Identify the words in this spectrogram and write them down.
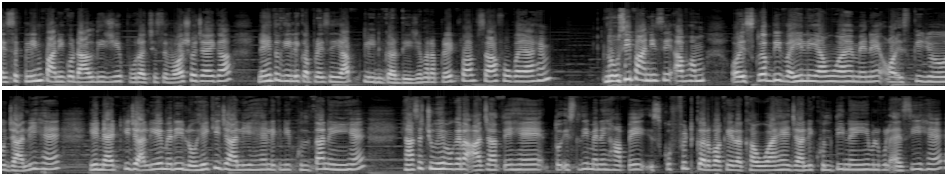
ऐसे क्लीन पानी को डाल दीजिए, पूरा अच्छे से वॉश हो जाएगा। नहीं तो गीले कपड़े से ही आप क्लीन कर दीजिए। हमारा प्लेटफॉर्म साफ़ हो गया है। तो उसी पानी से अब हम, और स्क्रब भी वही लिया हुआ है मैंने, और इसकी जो जाली है, ये नेट की जाली है, मेरी लोहे की जाली है, लेकिन ये खुलता नहीं है। यहाँ से चूहे वगैरह आ जाते हैं तो इसलिए मैंने यहाँ पे इसको फिट करवा के रखा हुआ है। जाली खुलती नहीं है, बिल्कुल ऐसी है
